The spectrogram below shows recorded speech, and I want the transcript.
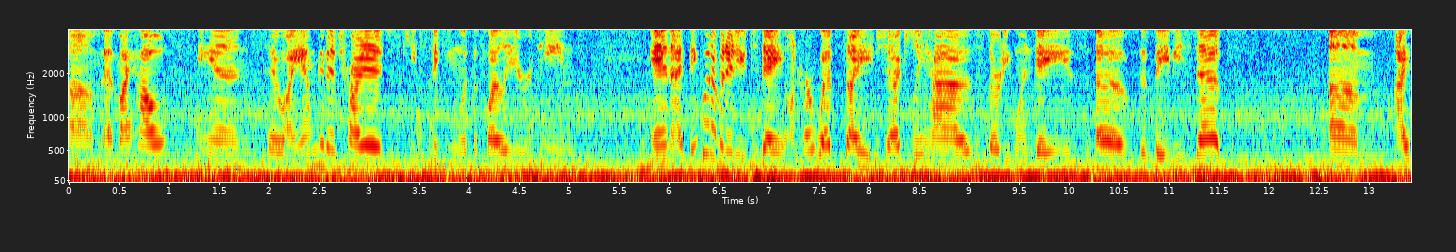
um, at my house, and so I am gonna try to just keep sticking with the Fly Lady routines and I think what I'm going to do today on her website, she actually has 31 days of the baby steps. Um, I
